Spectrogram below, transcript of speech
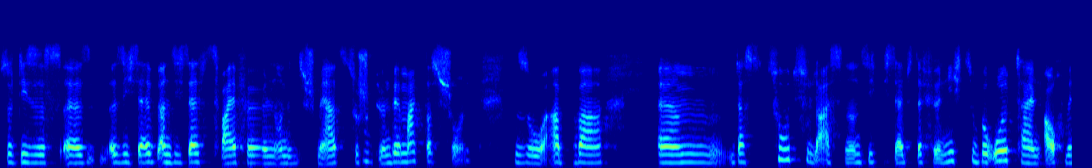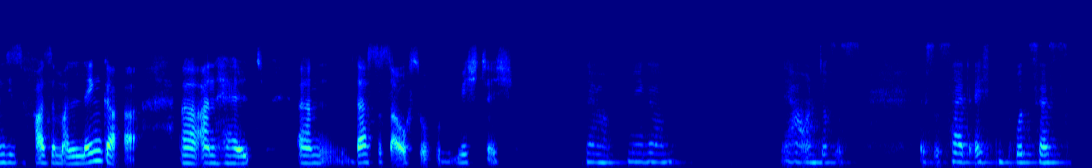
so dieses äh, sich selbst an sich selbst zweifeln und Schmerz zu spüren, wer mag das schon? So, aber ähm, das zuzulassen und sich selbst dafür nicht zu beurteilen, auch wenn diese Phase mal länger äh, anhält. Ähm, das ist auch so wichtig. Ja, mega. Ja, und das ist, es ist halt echt ein Prozess.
